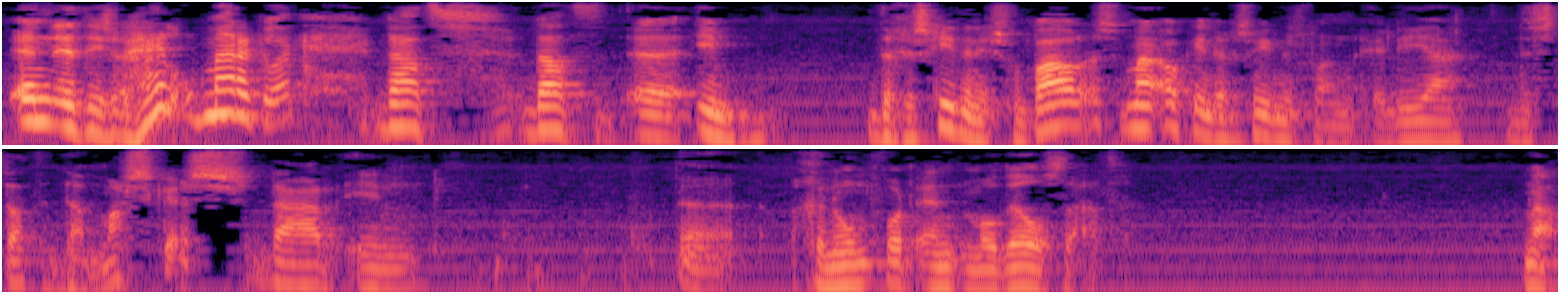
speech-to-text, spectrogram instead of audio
En het is heel opmerkelijk dat, dat uh, in de geschiedenis van Paulus, maar ook in de geschiedenis van Elia, de stad Damascus daarin uh, genoemd wordt en model staat. Nou,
